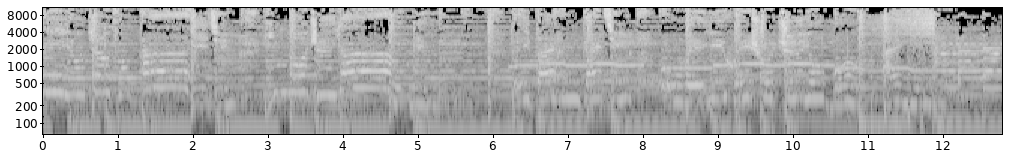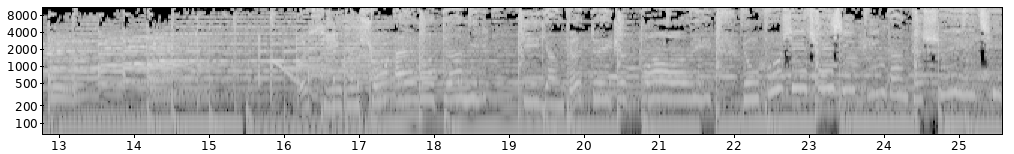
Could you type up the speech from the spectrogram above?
理由叫做爱情，因我只要你，对白很干净，我唯一会说只有我。爱我的你，一样的对着玻璃，用呼吸吹醒平淡的水汽，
